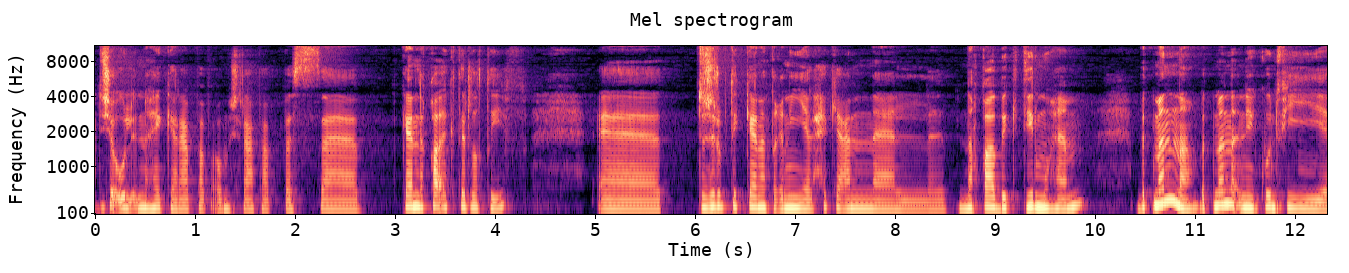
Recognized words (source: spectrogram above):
بديش أقول إنه هيك wrap up أو مش wrap up بس آه، كان لقاء كتير لطيف. آه، تجربتك كانت غنية الحكي عن النقابة كتير مهم. بتمنى بتمنى إنه يكون في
